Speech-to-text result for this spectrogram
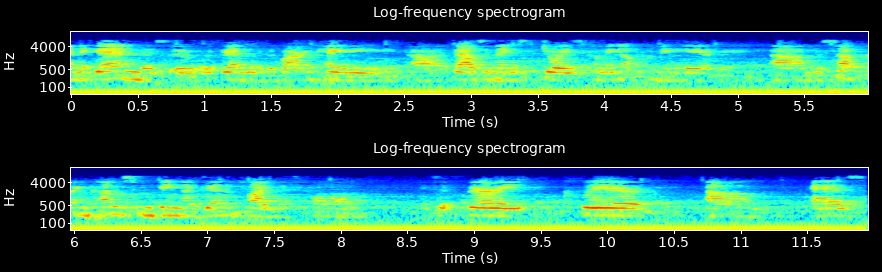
And again, there's uh, again the Byron Katie uh, Thousand Names of Joy is coming up for me here. Um, the suffering comes from being identified with form. It's a very clear um, as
